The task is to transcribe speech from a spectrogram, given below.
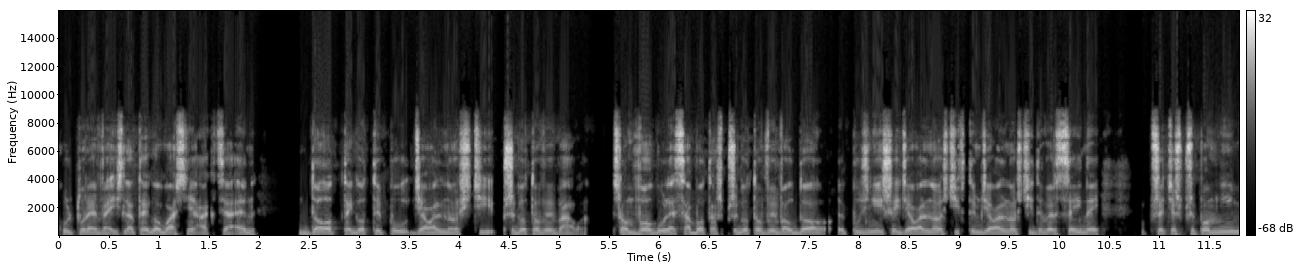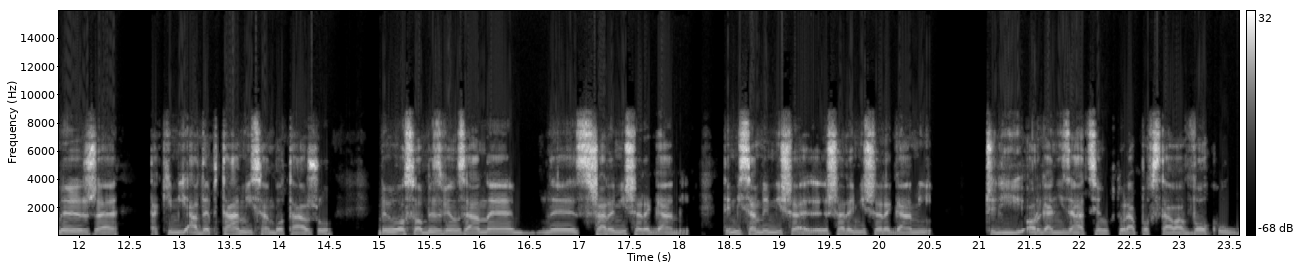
kulturę wejść. Dlatego właśnie akcja N do tego typu działalności przygotowywała. Zresztą w ogóle sabotaż przygotowywał do późniejszej działalności, w tym działalności dywersyjnej. Przecież przypomnijmy, że takimi adeptami sabotażu były osoby związane y, z szarymi szeregami. Tymi samymi szarymi szeregami, czyli organizacją, która powstała wokół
